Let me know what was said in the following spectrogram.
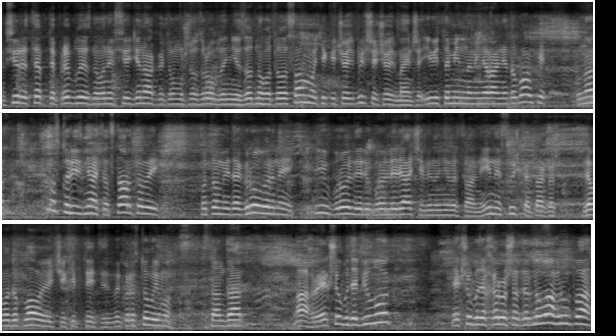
Всі рецепти приблизно вони всі однакові, тому що зроблені з одного того самого, тільки чогось більше, чогось менше. І вітамінно-мінеральні добавки у нас просто різняться. Стартовий, потім йде гроверний, і в бройлері, бройлерячий він універсальний. І несучка також для водоплаваючих і птиці. Використовуємо стандарт агро. Якщо буде білок, якщо буде хороша зернова група,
